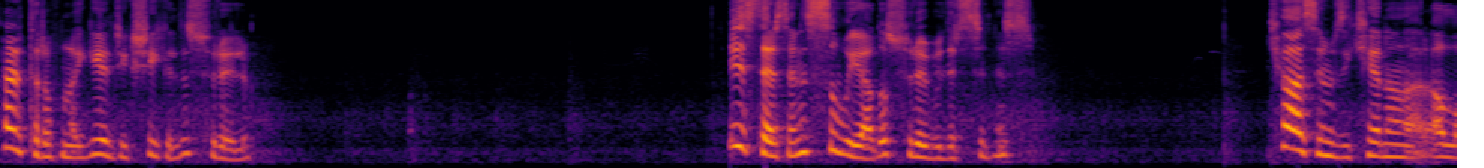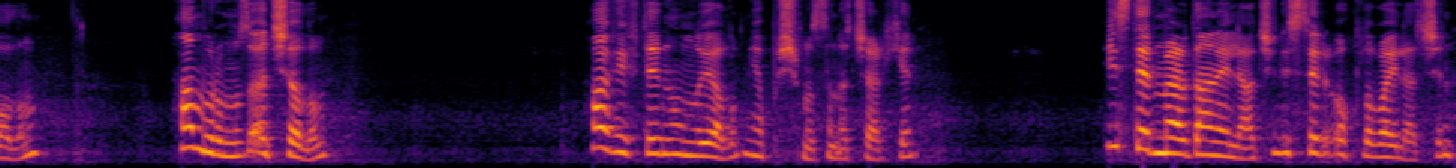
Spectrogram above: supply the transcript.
Her tarafına gelecek şekilde sürelim. İsterseniz sıvı yağ da sürebilirsiniz. Kasemizi kenara alalım. Hamurumuzu açalım. Hafiften unlayalım yapışmasın açarken. İster merdaneyle açın, ister oklavayla açın.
